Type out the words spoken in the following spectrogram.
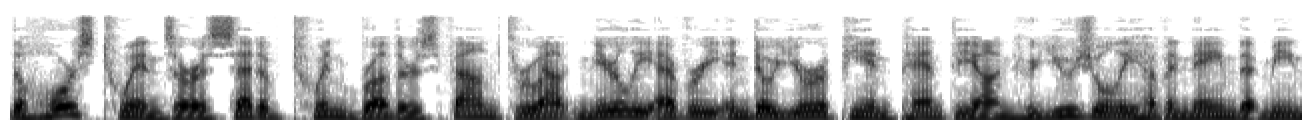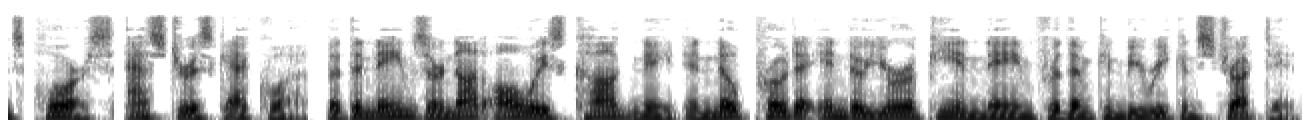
The horse twins are a set of twin brothers found throughout nearly every Indo-European pantheon who usually have a name that means horse equa, but the names are not always cognate and no Proto-Indo-European name for them can be reconstructed.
